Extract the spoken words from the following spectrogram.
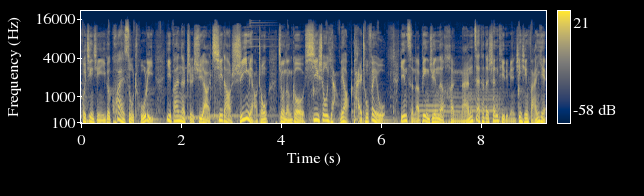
会进行一个快速处理，一般呢只需要七到十一秒钟就能够吸收养料、排出废物。因此呢，病菌呢很难在它的身体里面进行繁衍。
